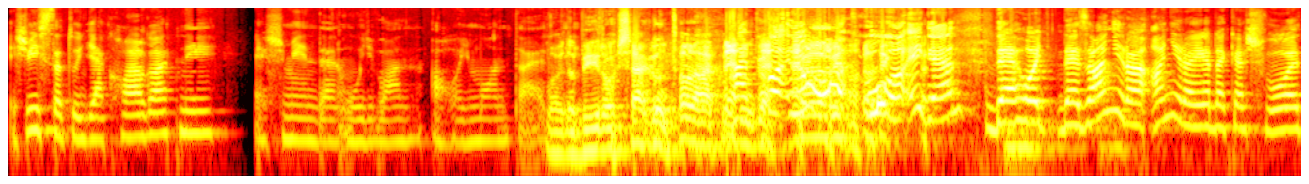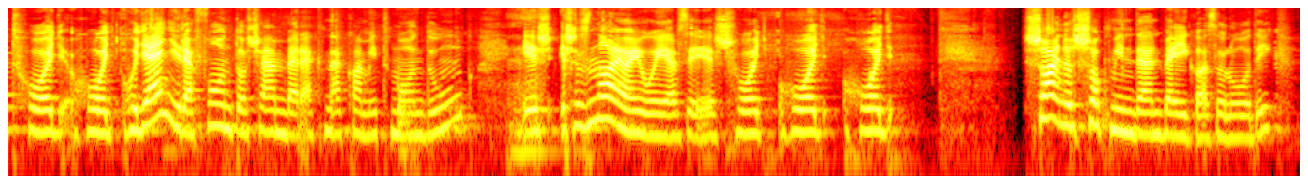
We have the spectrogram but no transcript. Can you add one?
és vissza tudják hallgatni, és minden úgy van, ahogy mondta eddig. Majd a bíróságon találkozunk. Hát jó, ú, igen, de, hogy, de ez annyira, annyira érdekes volt, hogy, hogy, hogy ennyire fontos embereknek, amit mondunk, és, és ez nagyon jó érzés, hogy, hogy, hogy sajnos sok minden beigazolódik,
